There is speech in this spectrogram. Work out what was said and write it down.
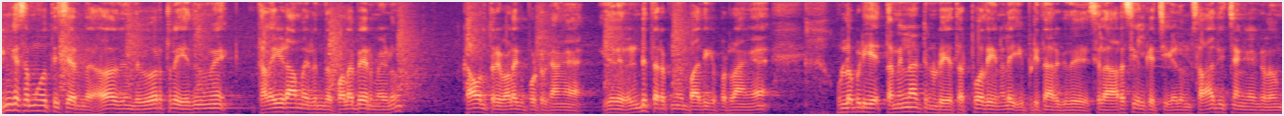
எங்கள் சமூகத்தை சேர்ந்த அதாவது இந்த விவரத்தில் எதுவுமே தலையிடாமல் இருந்த பல பேர் மேலும் காவல்துறை வழக்கு போட்டிருக்காங்க. இதில் ரெண்டு தரப்புமே பாதிக்கப்படுறாங்க. உள்ளபடியே தமிழ்நாட்டினுடைய தற்போதைய நிலை இப்படி தான் இருக்குது. சில அரசியல் கட்சிகளும் சாதி சங்கங்களும்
